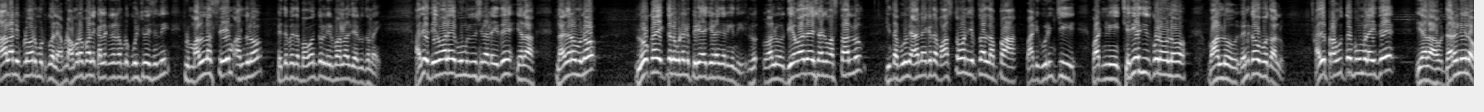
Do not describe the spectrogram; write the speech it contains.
నాలాన్ని ఇప్పటివరకు ముట్టుకోలేదు అప్పుడు అమరపాలి కలెక్టర్ అయినప్పుడు కూల్చివేసింది. ఇప్పుడు మళ్ళీ సేమ్ అందులో పెద్ద పెద్ద భవంతుల నిర్మాణాలు జరుగుతున్నాయి. అదే దేవాలయ భూములు చూసినట్టయితే ఇలా నగరంలో లోకాయుక్తలు కూడా ఫిర్యాదు చేయడం జరిగింది. వాళ్ళు దేవాదాయ శాఖ వస్తాళ్ళు ఇంత భూమి అనేకత వాస్తవం అని చెప్తారు తప్ప వాటి గురించి వాటిని చర్య తీసుకోవడంలో వాళ్ళు వెనుకపోతారు అదే ప్రభుత్వ భూములు అయితే ఇలా ధరణిలో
